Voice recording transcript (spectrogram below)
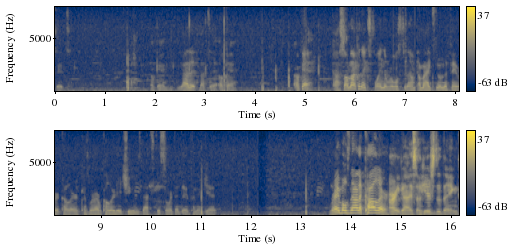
sit. Okay, got it. That's it. Okay, okay. Uh, so I'm not gonna explain the rules to them. I'm asking them the favorite color because whatever color they choose, that's the sword that they're gonna get. Rainbow's not a color. All right, guys. So here's the thing.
